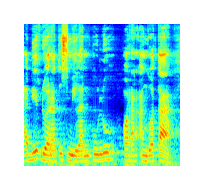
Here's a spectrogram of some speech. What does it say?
hadir 290 orang anggota.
